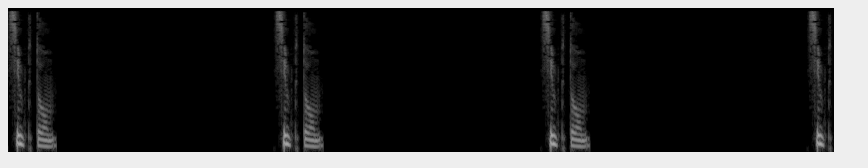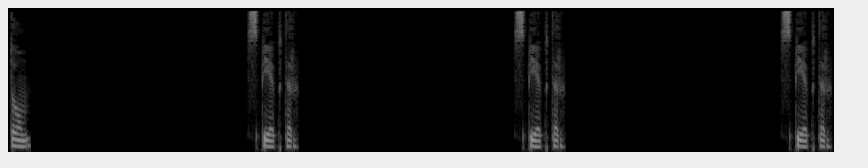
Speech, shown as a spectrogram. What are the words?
Симптом. Симптом. Симптом. Симптом. Спектр. Спектр. Спектр.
